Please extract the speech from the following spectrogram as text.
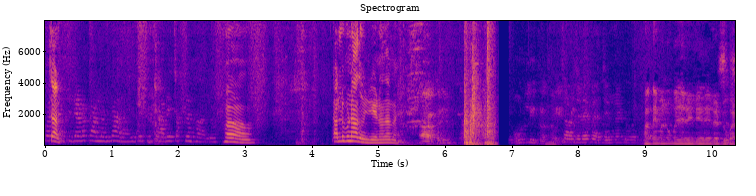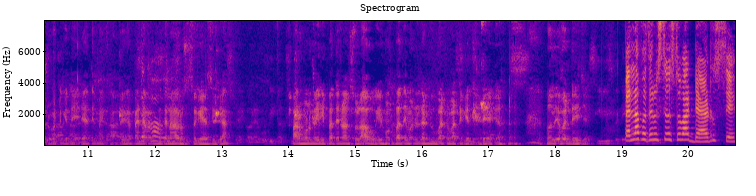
ਚੱਲ। ਜਿਹੜਾ ਖਾਣਾ ਬਣਾ ਲਾਂਗੇ ਤੁਸੀਂ ਸਾਰੇ ਚੱਕੇ ਖਾ ਲਓ। ਹਾਂ। ਕੱਲੂ ਬਣਾ ਦੂੰ ਜੀ ਇਹਨਾਂ ਦਾ ਮੈਂ। ਆ ਕਰੀ ਫਤਿਹ ਮੈਨੂੰ ਗਜਰੇਲੇ ਦੇ ਲੱਡੂ ਕੱਟ ਵੱਟ ਕੇ ਦੇ ਰਿਹਾ ਤੇ ਮੈਂ ਖਾ ਰਿਹਾ ਪਹਿਲਾਂ ਮੈਂ ਫਤਿਹ ਨਾਲ ਰੁੱਸ ਗਿਆ ਸੀਗਾ। ਪਰ ਹੁਣ ਮੇਰੀ ਫਤਿਹ ਨਾਲ ਸੁਲਾਹ ਹੋ ਗਈ। ਹੁਣ ਫਤਿਹ ਮੈਨੂੰ ਲੱਡੂ ਵੱਟ ਵੱਟ ਕੇ ਦੇ ਰਿਹਾ ਹੈਗਾ। ਉਹਦੇ ਵੱਡੇ ਚ। ਪਹਿਲਾਂ ਫਤਿਹ ਰੁੱਸੇ ਉਸ ਤੋਂ ਬਾਅਦ ਡੈਡ ਰੁੱਸੇ।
